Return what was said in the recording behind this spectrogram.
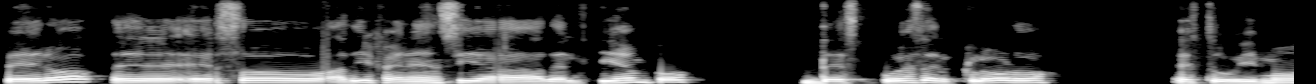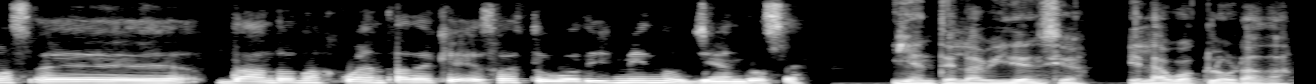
Pero eso, a diferencia del tiempo, después del cloro, estuvimos eh, dándonos cuenta de que eso estuvo disminuyéndose. Y ante la evidencia, el agua clorada,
